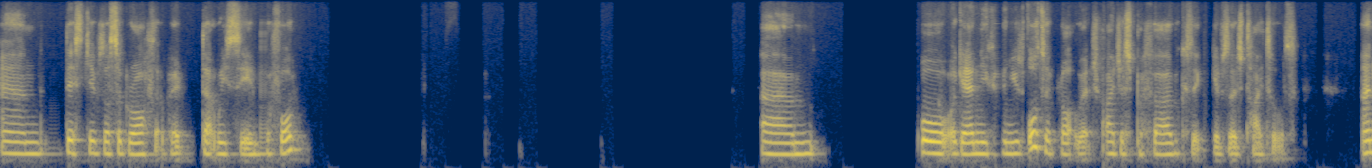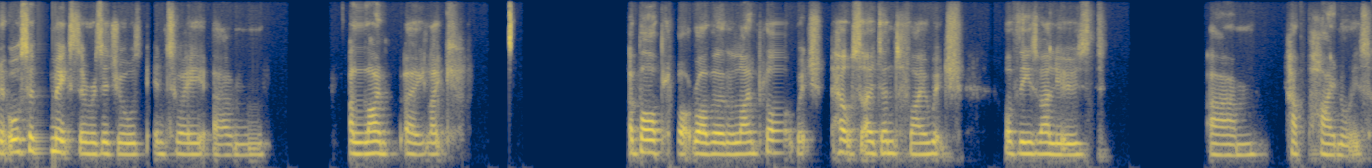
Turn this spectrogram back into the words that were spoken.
and this gives us a graph that, we, that we've seen before. Um, or again, you can use autoplot, which I just prefer because it gives those titles. And it also makes the residuals into a um, a line, a like a bar plot rather than a line plot, which helps identify which of these values um, have high noise.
